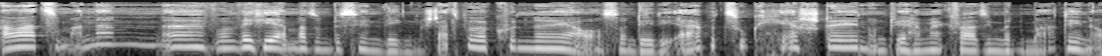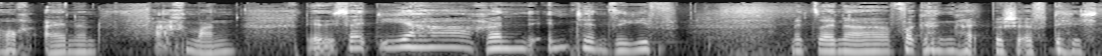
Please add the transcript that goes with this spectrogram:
Aber zum anderen äh, wollen wir hier immer so ein bisschen wegen Staatsbürgerkunde ja auch so einen DDR-Bezug herstellen. Und wir haben ja quasi mit Martin auch einen Fachmann, der sich seit Jahren intensiv mit seiner Vergangenheit beschäftigt,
